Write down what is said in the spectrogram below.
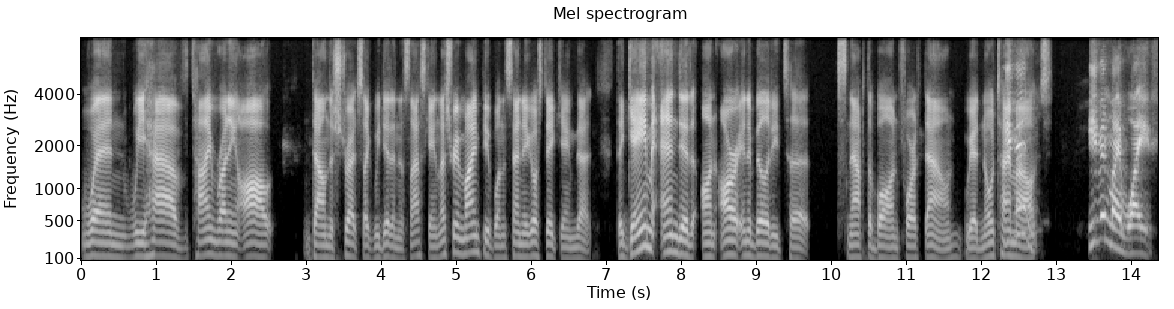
when we have time running out down the stretch like we did in this last game, let's remind people in the San Diego State game that the game ended on our inability to snap the ball on fourth down. We had no timeouts. Even, even my wife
